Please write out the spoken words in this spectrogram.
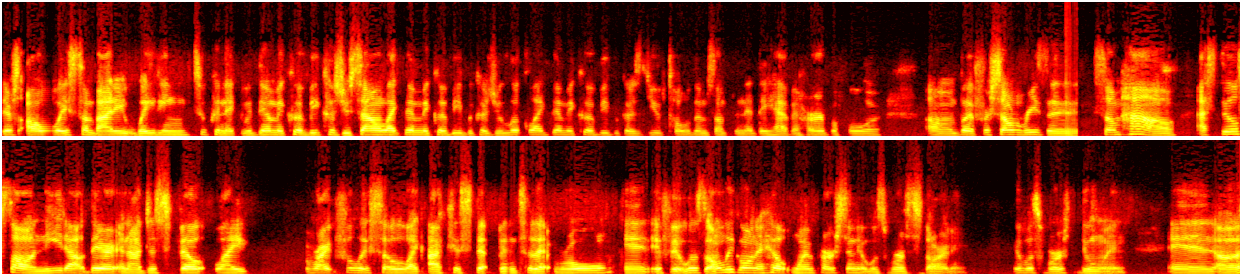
There's always somebody waiting to connect with them. It could be because you sound like them, it could be because you look like them, it could be because you've told them something that they haven't heard before. Um, but for some reason, somehow, I still saw a need out there, and I just felt like, rightfully so, like I could step into that role. And if it was only going to help one person, it was worth starting. It was worth doing. And uh,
